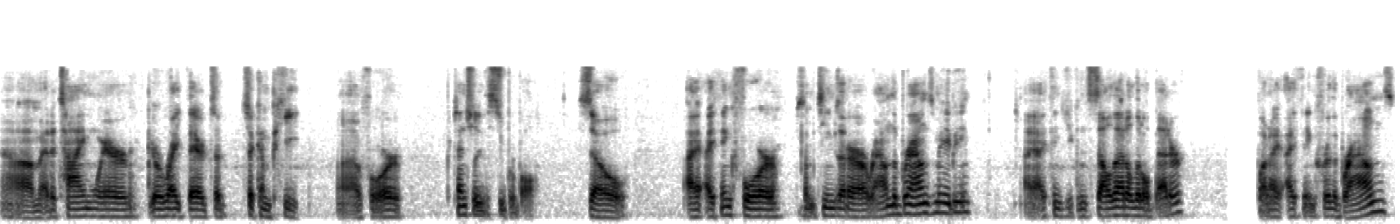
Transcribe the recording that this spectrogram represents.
um, at a time where you're right there to, to compete uh, for potentially the Super Bowl. So I, I, think for some teams that are around the Browns, maybe, I, I think you can sell that a little better. But I, I think for the Browns,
